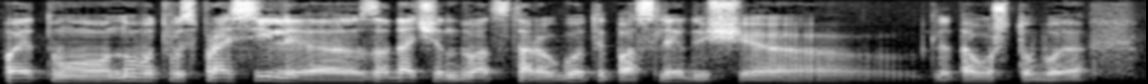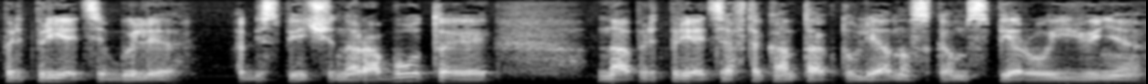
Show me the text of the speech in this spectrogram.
Поэтому, ну вот вы спросили, задача на 22 год и последующие для того, чтобы предприятия были обеспечены работой, на предприятии «Автоконтакт» Ульяновском с 1 июня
